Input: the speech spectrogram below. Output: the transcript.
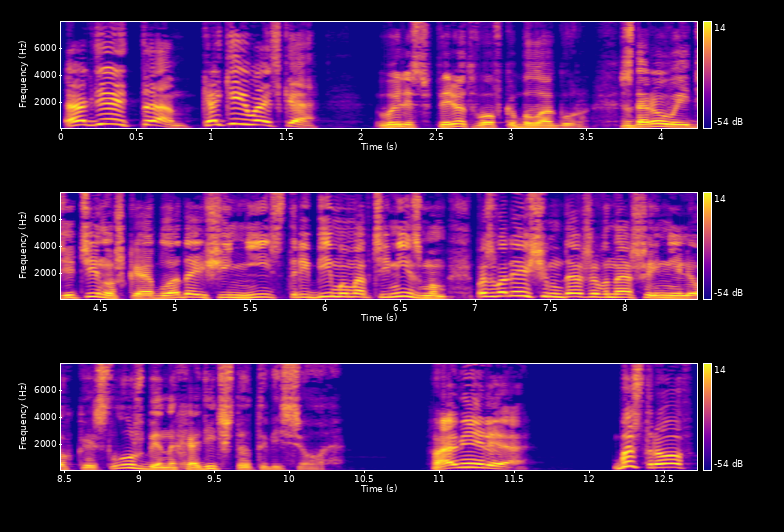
«А где это там? Какие войска?» Вылез вперед Вовка Балагур, здоровый детинушка обладающий неистребимым оптимизмом, позволяющим даже в нашей нелегкой службе находить что-то веселое. «Фамилия?» «Быстров».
